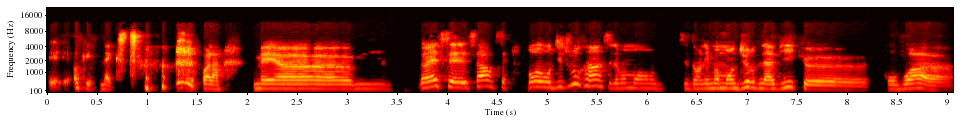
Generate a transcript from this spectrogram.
Et, OK, next. voilà. Mais euh, ouais, c'est ça. Bon, on dit toujours, hein, c'est, c'est dans les moments durs de la vie que, qu'on voit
